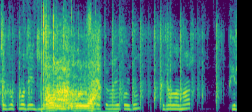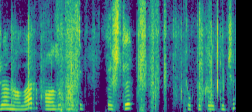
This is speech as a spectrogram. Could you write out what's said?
tek lokma da yediler. Üç tane ayı koydum. Piranalar. Piranalar. Ağzım artık karıştı. Çok tekrar ettiğim için.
